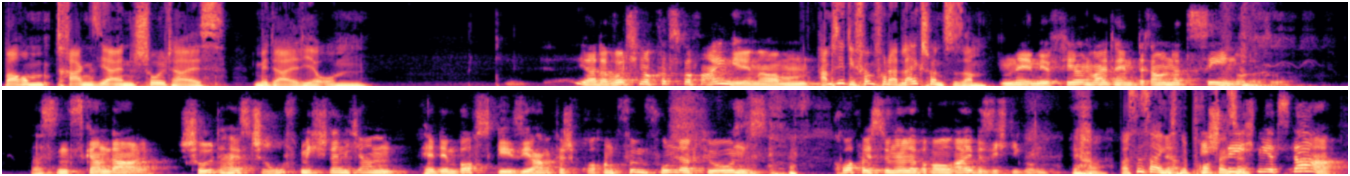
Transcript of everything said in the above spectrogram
warum tragen sie eine Schultheiß-Medaille um? Ja, da wollte ich noch kurz drauf eingehen. Um, Haben Sie die 500 Likes schon zusammen? Nee, mir fehlen weiterhin 310 oder so. Das ist ein Skandal. Schultheiß ruft mich ständig an. Herr Dembowski, Sie haben versprochen 500 für uns. Professionelle Brauereibesichtigung. Ja, was ist eigentlich ja, eine professionelle? Wie stehe ich denn jetzt da?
